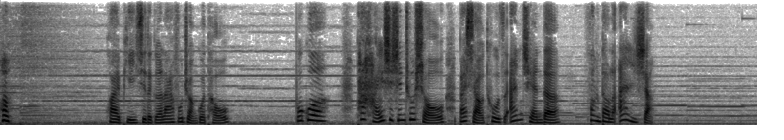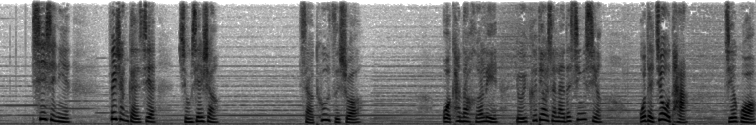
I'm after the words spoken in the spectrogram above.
哼！坏脾气的格拉夫转过头，不过。他还是伸出手，把小兔子安全的放到了岸上。谢谢你，非常感谢，熊先生。小兔子说：“我看到河里有一颗掉下来的星星，我得救它，结果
